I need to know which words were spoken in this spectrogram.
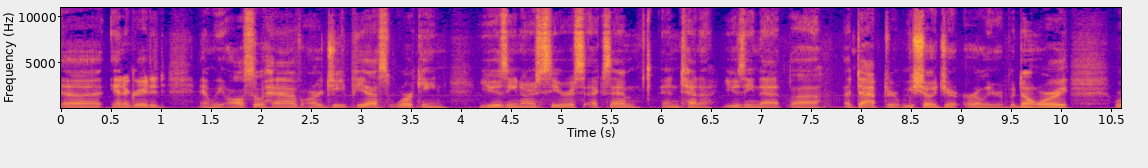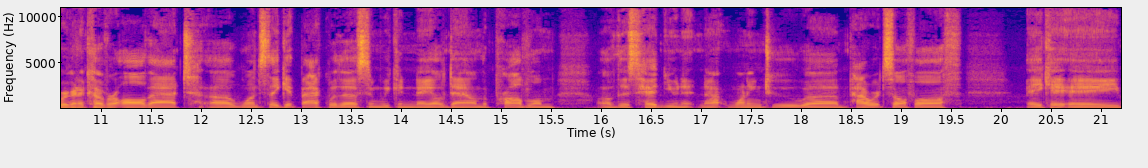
uh, integrated, and we also have our GPS working using our Sirius XM antenna, using that uh, adapter we showed you earlier. But don't worry, we're going to cover all that uh, once they get back with us, and we can nail down the problem of this head unit not wanting to uh, power itself off, aka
